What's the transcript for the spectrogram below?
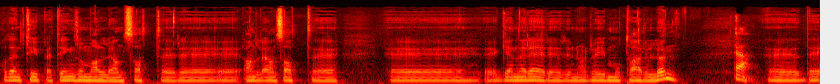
og den type ting som alle ansatte, eh, alle ansatte eh, genererer når de mottar lønn. Ja. Eh, det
